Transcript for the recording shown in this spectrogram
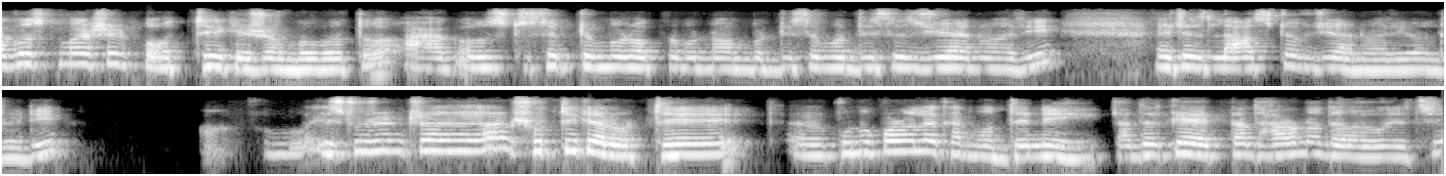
আগস্ট মাসের পর থেকে সম্ভবত, August, September, October, November, December, this is January, it is last of January already. স্টুডেন্টরা সত্যিকার অর্থে কোনো পড়ালেখার মধ্যে নেই। তাদেরকে একটা ধারণা দেওয়া হয়েছে,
